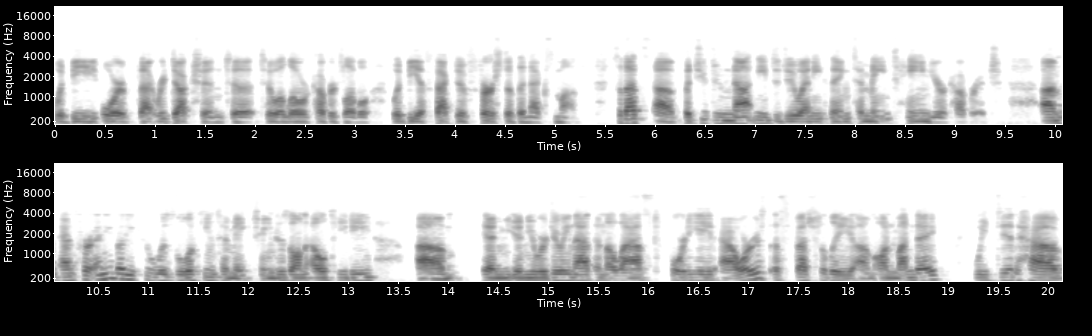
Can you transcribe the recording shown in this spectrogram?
would be, or that reduction to, to a lower coverage level would be effective first of the next month. So that's, uh, but you do not need to do anything to maintain your coverage. Um, and for anybody who was looking to make changes on LTD, um, and, and you were doing that in the last 48 hours, especially um, on Monday, we did have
